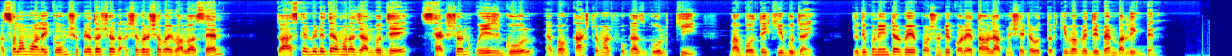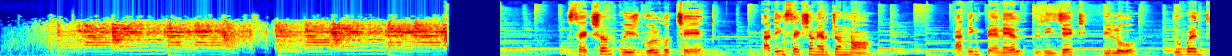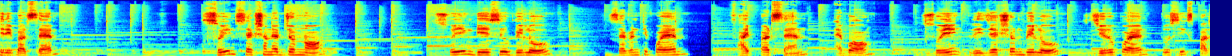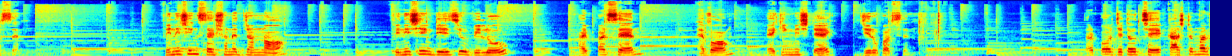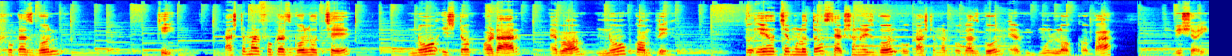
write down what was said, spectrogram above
আসসালামু আলাইকুম। সুপ্রিয় দর্শক, আশা করি সবাই ভালো আছেন। তো আজকের ভিডিওতে আমরা জানব যে সেকশন উইজ গোল এবং কাস্টমার ফোকাস গোল কি বা বলতে কি বোঝায়। যদি কোনো ইন্টারভিউ প্রশ্নটি করে, তাহলে আপনি সেটার উত্তর কীভাবে দিবেন বা লিখবেন? সেকশন উইজ গোল হচ্ছে কাটিং সেকশনের জন্য cutting panel reject below two point three percent sewing সেকশনের জন্য sewing DSU below seventy point five percent এবং sewing rejection below zero point two six percent finishing সেকশনের জন্য finishing DSU below five percent এবং packing mistake zero percent তারপর যেটা হচ্ছে customer focus গোল কি? কাস্টমার ফোকাস গোল হচ্ছে নো স্টক অর্ডার এবং নো কমপ্লেন তো এ হচ্ছে মূলত সেকশন ওয়াইজ গোল ও কাস্টমার ফোকাস গোল এর মূল লক্ষ্য বা বিষয়।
